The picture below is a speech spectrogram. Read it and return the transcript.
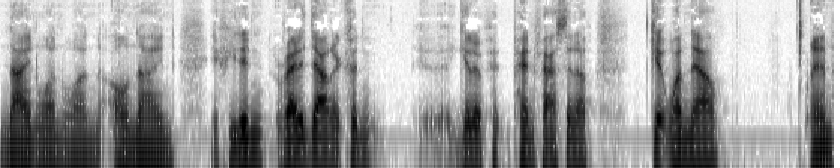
91109. If you didn't write it down or couldn't uh, get a pen fast enough, get one now and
